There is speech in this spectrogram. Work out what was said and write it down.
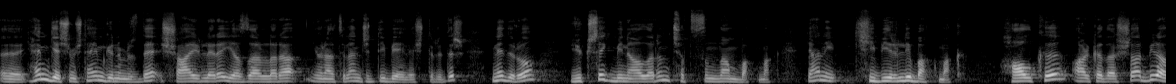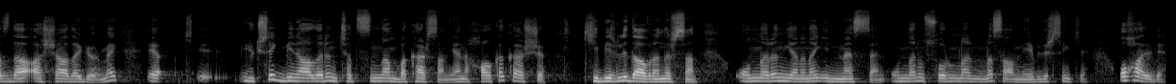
e, hem geçmişte hem günümüzde şairlere, yazarlara yöneltilen ciddi bir eleştiridir. Nedir o? Yüksek binaların çatısından bakmak. Yani kibirli bakmak. Halkı arkadaşlar biraz daha aşağıda görmek. E, yüksek binaların çatısından bakarsan yani halka karşı kibirli davranırsan, onların yanına inmezsen, onların sorunlarını nasıl anlayabilirsin ki? O halde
